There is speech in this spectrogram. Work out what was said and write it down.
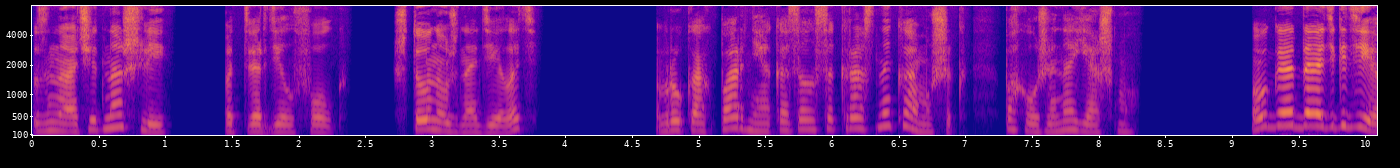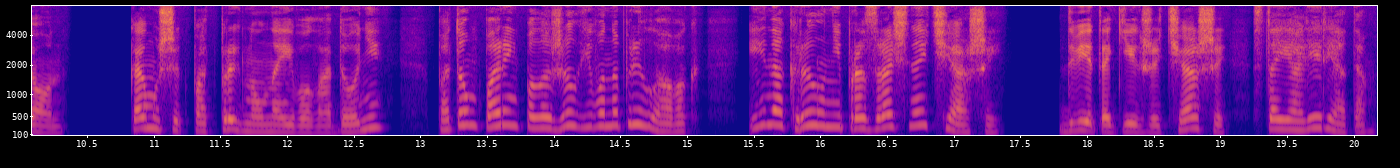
«Значит, нашли», — подтвердил Фолк. «Что нужно делать?» В руках парня оказался красный камушек, похожий на яшму. «Угадать, где он?» Камушек подпрыгнул на его ладони, потом парень положил его на прилавок и накрыл непрозрачной чашей. Две таких же чаши стояли рядом.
